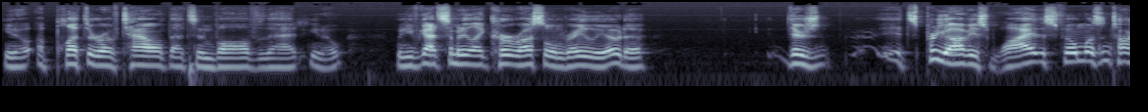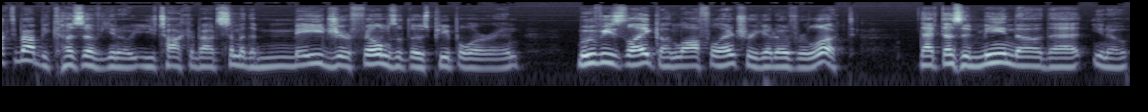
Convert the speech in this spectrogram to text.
you know a plethora of talent that's involved. That you know, when you've got somebody like Kurt Russell and Ray Liotta, there's it's pretty obvious why this film wasn't talked about because of you know you talk about some of the major films that those people are in. Movies like unlawful entry get overlooked. That doesn't mean though that you know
